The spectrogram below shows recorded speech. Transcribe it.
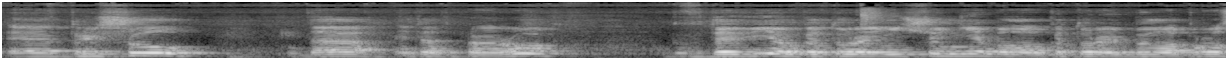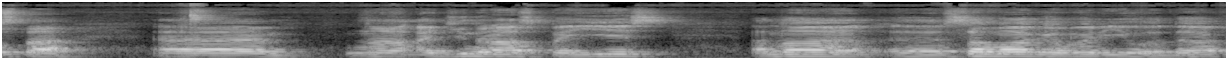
пришел, да, этот пророк к вдове, у которой ничего не было, у которой было просто э, на один раз поесть, она э, сама говорила, да,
